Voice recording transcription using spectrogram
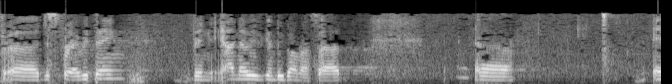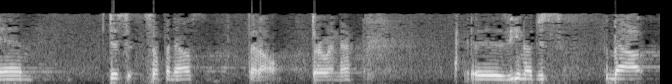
uh, just for everything, then I know He's to be by my side. Uh, and just something else that I'll throw in there is, you know, just about,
